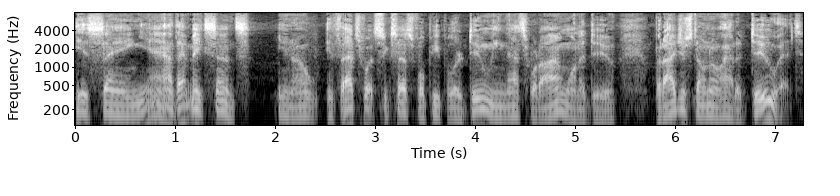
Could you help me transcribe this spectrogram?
is saying, yeah, that makes sense. You know, if that's what successful people are doing, that's what I want to do, but I just don't know how to do it.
